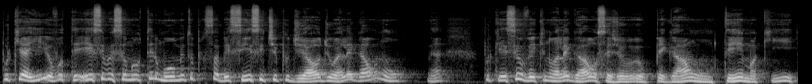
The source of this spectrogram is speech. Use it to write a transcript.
porque aí eu vou ter, esse vai ser o meu termômetro para saber se esse tipo de áudio é legal ou não, né? Porque se eu ver que não é legal, ou seja, eu pegar um tema aqui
